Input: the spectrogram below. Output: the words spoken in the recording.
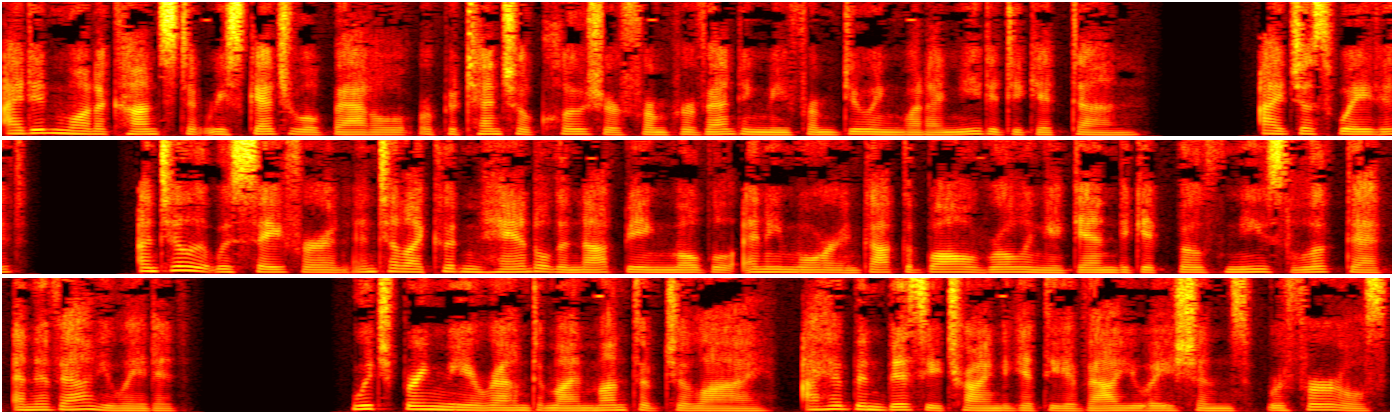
I didn't want a constant reschedule battle or potential closure from preventing me from doing what I needed to get done. I just waited. Until it was safer and until I couldn't handle the not being mobile anymore and got the ball rolling again to get both knees looked at and evaluated. Which bring me around to my month of July. I have been busy trying to get the evaluations, referrals,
